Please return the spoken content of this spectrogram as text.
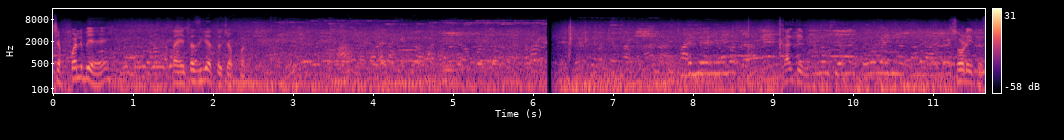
चप्पल बी आहे. आता इथंच घेतो चप्पल. घालते मी. सोड इथंच.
